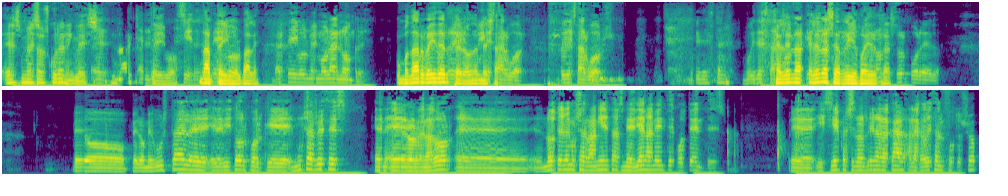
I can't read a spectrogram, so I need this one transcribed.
Es mesa oscura en inglés. el- Dark el- Table. sí, Dark Table, vale. Dark Table me mola el nombre. Como Darth Vader, pero de muy mesa. Star Wars, muy de Star Wars. Muy de Star, muy de Star Elena- Wars, se ríe por ahí detrás. suelo por el- Pero, pero me gusta el, el editor porque muchas veces en, en el ordenador eh, no tenemos herramientas medianamente potentes eh, y siempre se nos viene a la, a la cabeza el Photoshop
